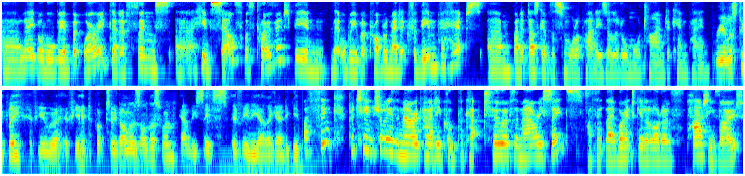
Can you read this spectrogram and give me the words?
Uh, Labor will be a bit worried that if things uh, head south with COVID, then that will be a bit problematic for them, perhaps. Um, but it does give the smaller parties a little more time to campaign. Realistically, if you uh, if you had to put two dollars on this one, how many seats, if any, are they going to get? I think potentially the Maori Party could pick up two of the Maori seats. I think they won't get a lot of party vote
